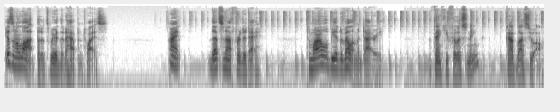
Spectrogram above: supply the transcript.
isn't a lot, but it's weird that it happened twice. Alright, that's enough for today. Tomorrow will be a development diary. Thank you for listening. God bless you all.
